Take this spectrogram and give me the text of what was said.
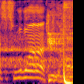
last one.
